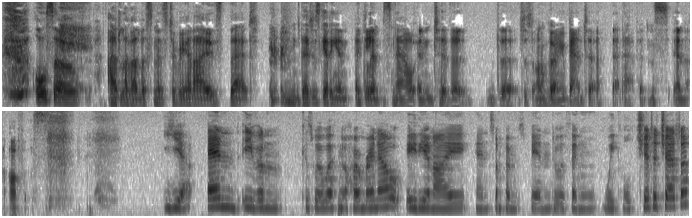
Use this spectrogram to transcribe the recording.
Also, I'd love our listeners to realize that they're just getting an, a glimpse now into the the just ongoing banter that happens in the office. Yeah, and even because we're working at home right now, Edie and I, and sometimes Ben, do a thing we call chitter chatter,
